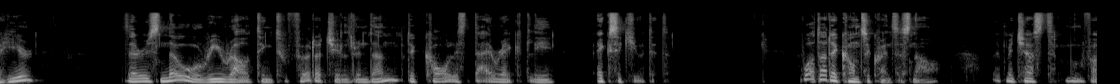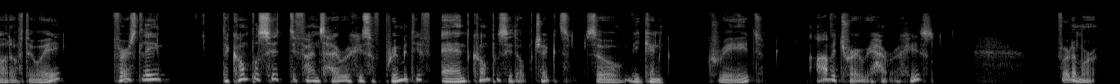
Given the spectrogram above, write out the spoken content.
Here, there is no rerouting to further children done, the call is directly executed. What are the consequences now? Let me just move out of the way. Firstly, the composite defines hierarchies of primitive and composite objects, so we can create arbitrary hierarchies. Furthermore,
